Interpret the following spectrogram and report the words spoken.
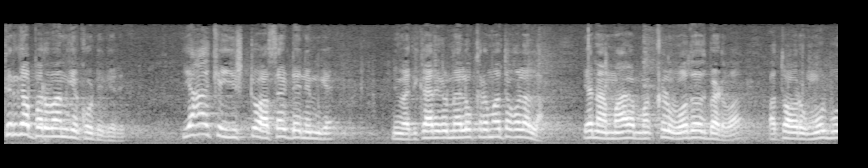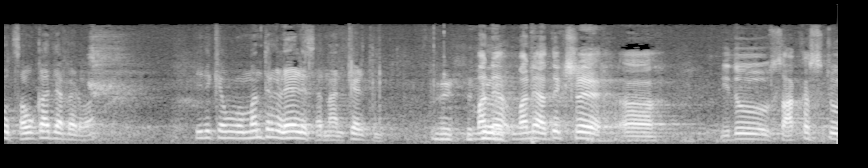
ತಿರ್ಗಾ ಪರವಾನಗಿ ಕೊಟ್ಟಿದ್ದೀರಿ. ಯಾಕೆ ಇಷ್ಟು ಅಸಡ್ಡೆ ನಿಮಗೆ? ನೀವು ಅಧಿಕಾರಿಗಳ ಮೇಲೂ ಕ್ರಮ ತಗೊಳ್ಳಲ್ಲ. ಏನು ಮ- ಮಕ್ಕಳು ಓದೋದು ಬೇಡವಾ? ಅಥವಾ ಅವ್ರಿಗೆ ಮೂಲಭೂತ ಸೌಕರ್ಯ ಬೇಡವಾ? ಇದಕ್ಕೆ ಮಂತ್ರಿಗಳು ಹೇಳಿ ಸರ್, ನಾನು ಕೇಳ್ತೀನಿ. ಮಾನ್ಯ ಮಾನ್ಯ ಅಧ್ಯಕ್ಷರೇ ಇದು ಸಾಕಷ್ಟು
